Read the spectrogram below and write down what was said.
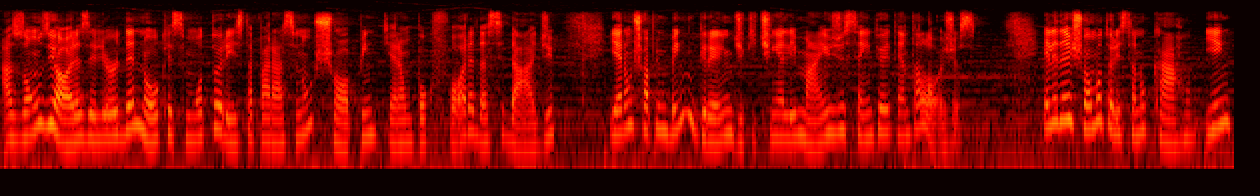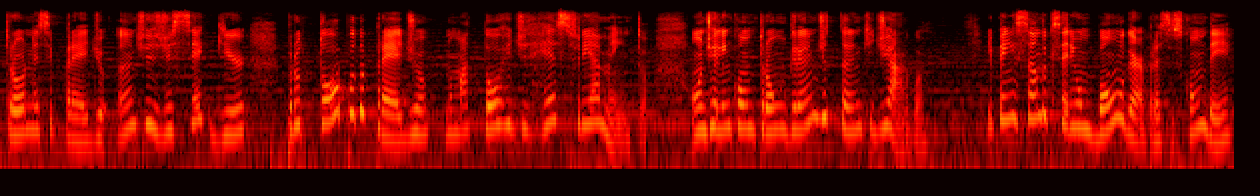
Às 11 horas, ele ordenou que esse motorista parasse num shopping, que era um pouco fora da cidade, e era um shopping bem grande que tinha ali mais de 180 lojas. Ele deixou o motorista no carro e entrou nesse prédio antes de seguir para o topo do prédio numa torre de resfriamento, onde ele encontrou um grande tanque de água. E pensando que seria um bom lugar para se esconder,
